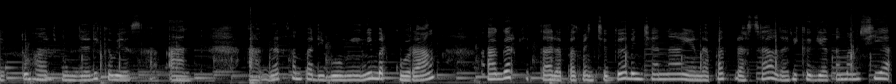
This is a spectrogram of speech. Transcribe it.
itu harus menjadi kebiasaan agar sampah di bumi ini berkurang agar kita dapat mencegah bencana yang dapat berasal dari kegiatan manusia.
